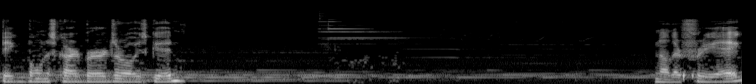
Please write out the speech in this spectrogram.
Big bonus card birds are always good. Another free egg,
